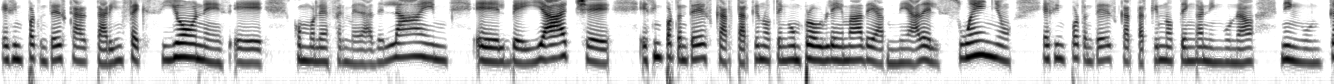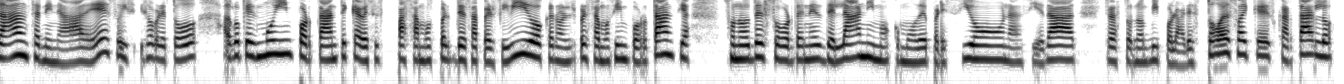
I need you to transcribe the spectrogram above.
Es importante descartar infecciones eh, como la enfermedad de Lyme, el VIH. Es importante descartar que no tenga un problema de apnea del sueño. Es importante descartar que no tenga ninguna, ningún cáncer ni nada de eso. Y, y sobre todo, algo que es muy importante que a veces pasamos desapercibido, que no le prestamos importancia, son los desórdenes del ánimo como depresión, ansiedad, trastornos bipolares. Todo eso hay que descartarlo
